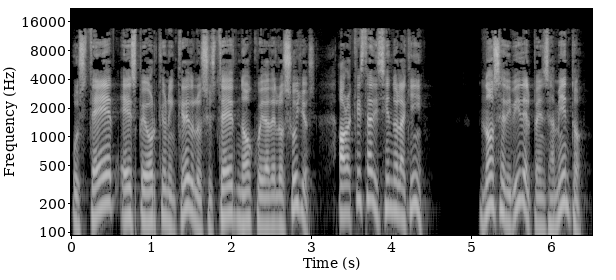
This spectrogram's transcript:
usted es peor que un incrédulo si usted no cuida de los suyos. Ahora, ¿qué está diciéndole aquí? No se divide el pensamiento.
